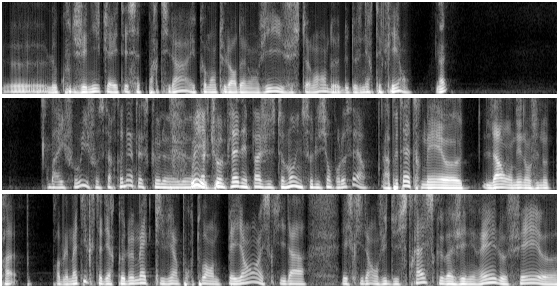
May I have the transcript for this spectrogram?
le, le coup de génie qu'a été cette partie-là et comment tu leur donnes envie justement de, de devenir tes clients Bah, il faut, oui, il faut se faire connaître. Est-ce que le, le- Oui, l'actual oui. play n'est pas justement une solution pour le faire? Ah, peut-être, mais euh, là, on est dans une autre problématique, c'est-à-dire que le mec qui vient pour toi en te payant, est-ce qu'il a, est a envie du stress que va générer le fait euh,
